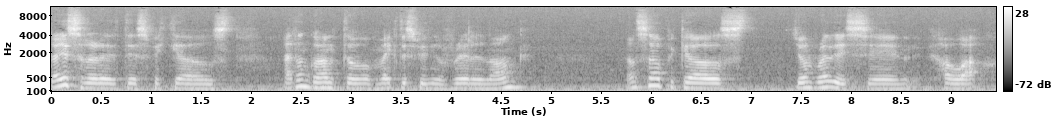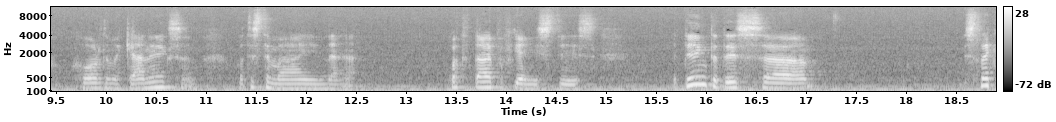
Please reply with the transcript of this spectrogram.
I accelerated this because I don't want to make this video really long. Also because you already seen how, uh, how are the mechanics and what is the main, uh, what type of game is this. I think that this uh, it's like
